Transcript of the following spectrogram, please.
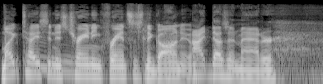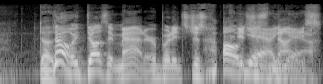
Mike Tyson is training Francis Ngannou. I doesn't matter. Doesn't. no, it doesn't matter, but it's just Oh, it's yeah, just yeah. nice.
